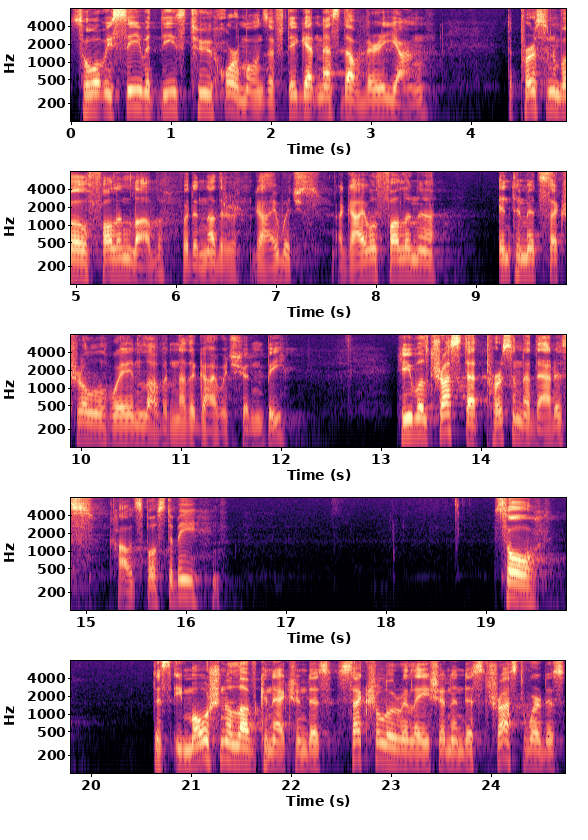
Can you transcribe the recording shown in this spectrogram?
So, what we see with these two hormones, if they get messed up very young, the person will fall in love with another guy, which a guy will fall in an intimate sexual way in love with another guy, which shouldn't be. He will trust that person that that is how it's supposed to be. So, this emotional love connection, this sexual relation, and this trust where this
